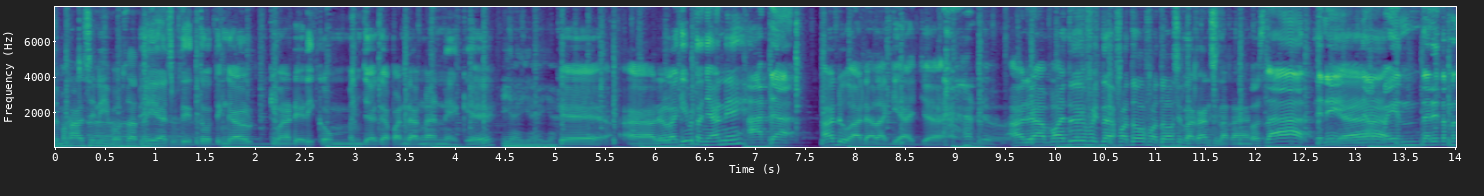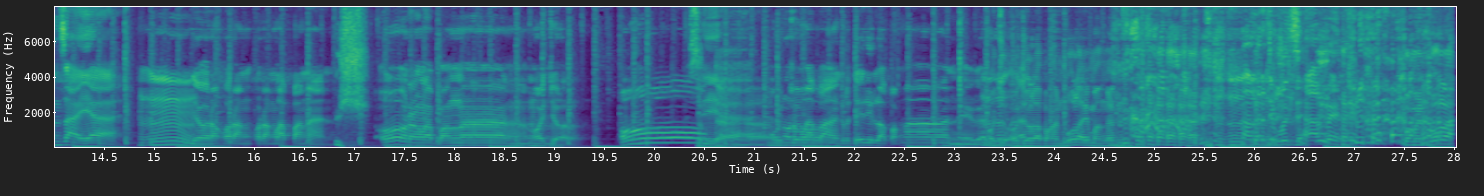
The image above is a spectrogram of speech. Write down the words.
Terima kasih nih Pak Ustadz nih. Iya seperti itu. Tinggal gimana Deriko menjaga pandangan ya, oke? Iya iya iya. Oke, ada lagi pertanyaan nih? Ada. Aduh, ada lagi aja. Aduh. Ada apa itu? Fitnah Fadol, Fadol silakan, silakan. Pak Ustadz, ini Iya. nyampein dari teman saya. Hmm. Dia orang-orang orang lapangan. Oh, orang lapangan. Nah, ojol. Oh. Iya. Kan Orang lapangan kerja di lapangan ya kan. Ojo ojo lapangan bola emang kan. Ntar jemput siapa? Pemain bola.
